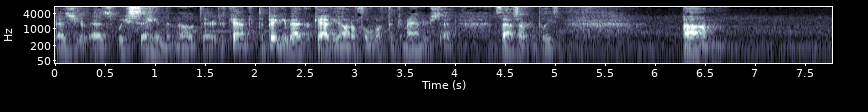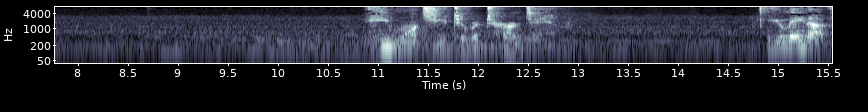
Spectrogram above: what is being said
as you, as we say in the military, to, to piggyback or caveat off of what the commander said. Staff Sergeant, please. Um, he wants you to return to him. You may not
